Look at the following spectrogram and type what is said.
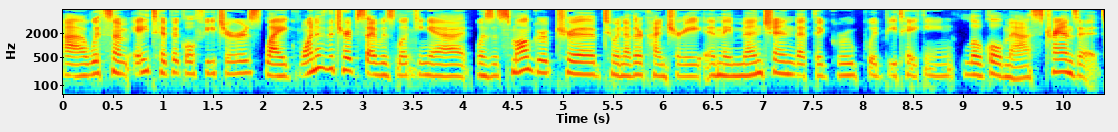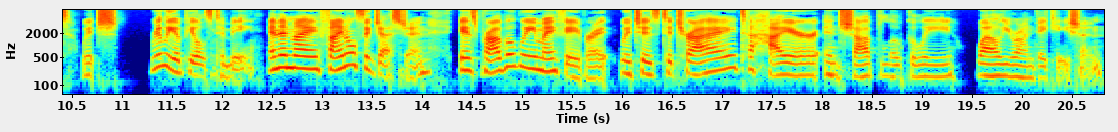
uh, with some atypical features. Like one of the trips I was looking at was a small group trip to another country, and they mentioned that the group would be taking local mass transit, which really appeals to me. And then my final suggestion is probably my favorite, which is to try to hire and shop locally while you're on vacation.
